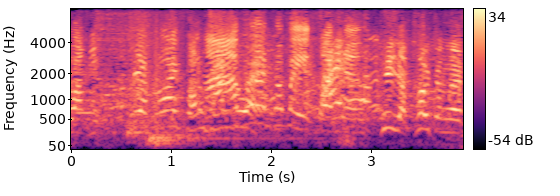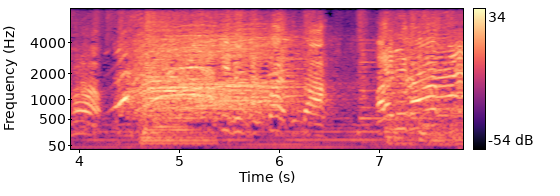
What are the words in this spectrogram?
บวกเรียบร้อยสองชั้นด้วยเพื่อนเข้าไปอีกคนหนึ่ง พี่อยากเข้าจังเลยครับที่ดึงถึงใต้คุณตา อะไรดีครับฉั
